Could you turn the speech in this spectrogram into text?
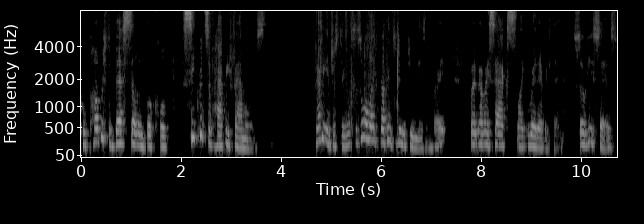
who published a best-selling book called Secrets of Happy Families. Very interesting. This is all like nothing to do with Judaism, right? But Rabbi Sacks like read everything. So he says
